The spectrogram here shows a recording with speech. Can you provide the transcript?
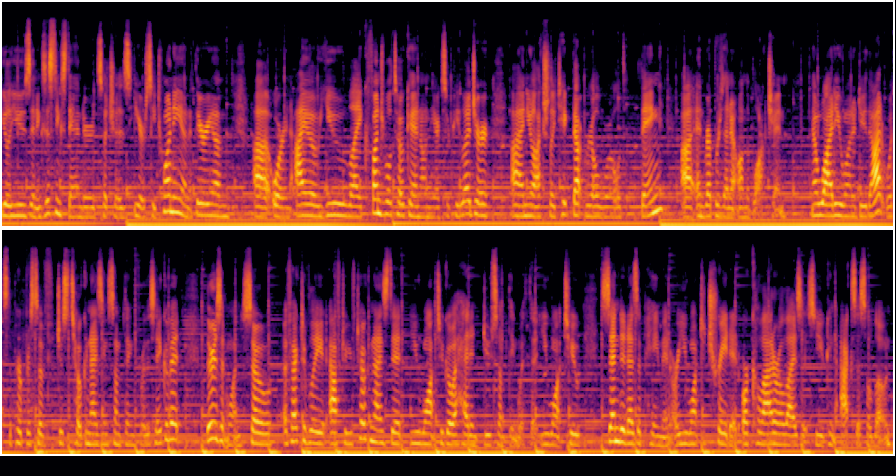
you'll use an existing standard such as ERC20 on Ethereum uh, or an IOU-like fungible token on the XRP ledger, uh, and you'll actually take that real world thing uh, and represent it on the blockchain. Now, why do you want to do that? What's the purpose of just tokenizing something for the sake of it? There isn't one. So, effectively, after you've tokenized it, you want to go ahead and do something with it. You want to send it as a payment, or you want to trade it, or collateralize it so you can access a loan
